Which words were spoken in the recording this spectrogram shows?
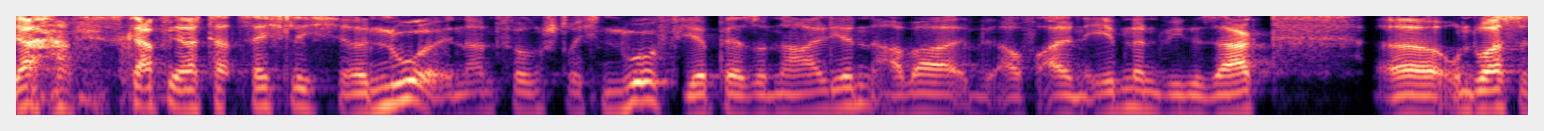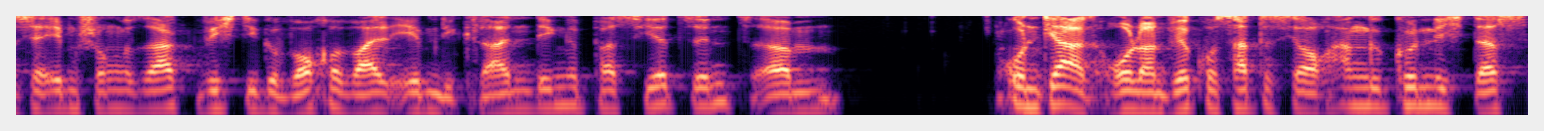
Ja, es gab ja tatsächlich äh, nur, in Anführungsstrichen, nur vier Personalien, aber auf allen Ebenen, wie gesagt. Äh, und du hast es ja eben schon gesagt, wichtige Woche, weil eben die kleinen Dinge passiert sind. Ähm, und ja, Roland Wirkus hat es ja auch angekündigt, dass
